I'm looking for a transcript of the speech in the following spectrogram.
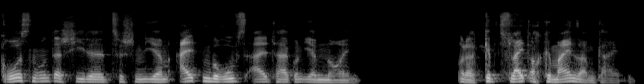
großen Unterschiede zwischen Ihrem alten Berufsalltag und Ihrem neuen? Oder gibt es vielleicht auch Gemeinsamkeiten?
